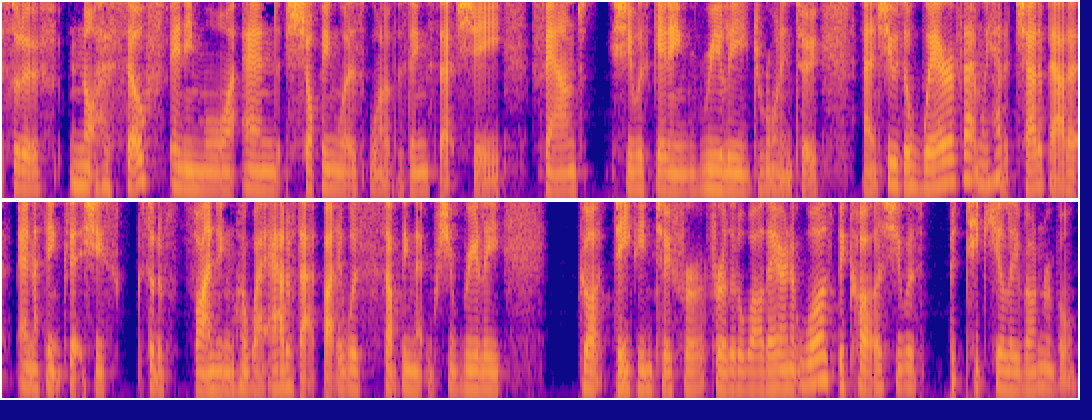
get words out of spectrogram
sort of not herself anymore. And shopping was one of the things that she found she was getting really drawn into. And she was aware of that, and we had a chat about it. And I think that she's sort of finding her way out of that. But it was something that she really got deep into for, for a little while there. And it was because she was particularly vulnerable.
